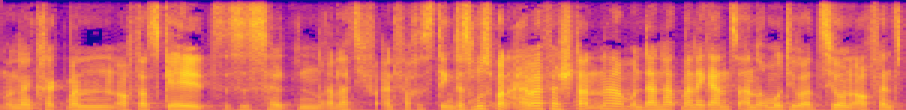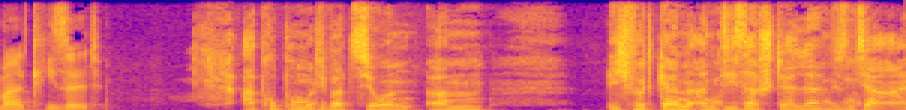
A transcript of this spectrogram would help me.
Und dann kriegt man auch das Geld. Das ist halt ein relativ einfaches Ding. Das muss man einmal verstanden haben und dann hat man eine ganz andere Motivation, auch wenn es mal kriselt. Apropos Motivation, ähm, ich würde gerne an dieser Stelle, wir sind ja,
